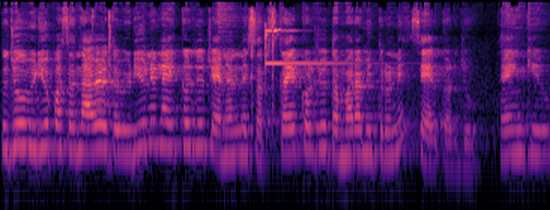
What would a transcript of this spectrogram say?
તો જો વીડિયો પસંદ આવે તો વિડીયોને લાઇક કરજો, ચેનલને સબસ્ક્રાઈબ કરજો, તમારા મિત્રોને શેર કરજો. થેન્ક યુ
